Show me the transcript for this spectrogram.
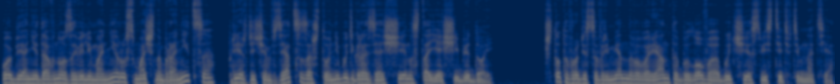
Обе они давно завели манеру смачно брониться, прежде чем взяться за что-нибудь грозящее настоящей бедой. Что-то вроде современного варианта былого обычая свистеть в темноте.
